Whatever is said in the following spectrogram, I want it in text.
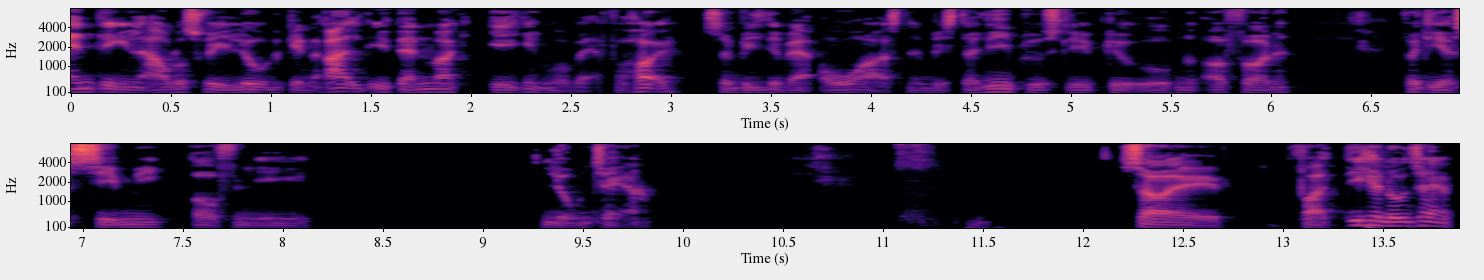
andelen af afdragsfri lån generelt i Danmark ikke må være for høj, så ville det være overraskende, hvis der lige pludselig blev åbnet op for det, for de her semi-offentlige låntager. Så øh, fra de her låntager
